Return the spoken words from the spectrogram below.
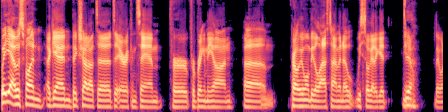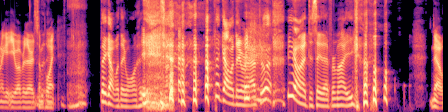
but yeah it was fun again big shout out to, to eric and sam for for bringing me on um probably won't be the last time i know we still got to get Yeah. know, they want to get you over there at some point They got what they wanted. Yeah. they got what they were after. You don't have to say that for my ego. no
